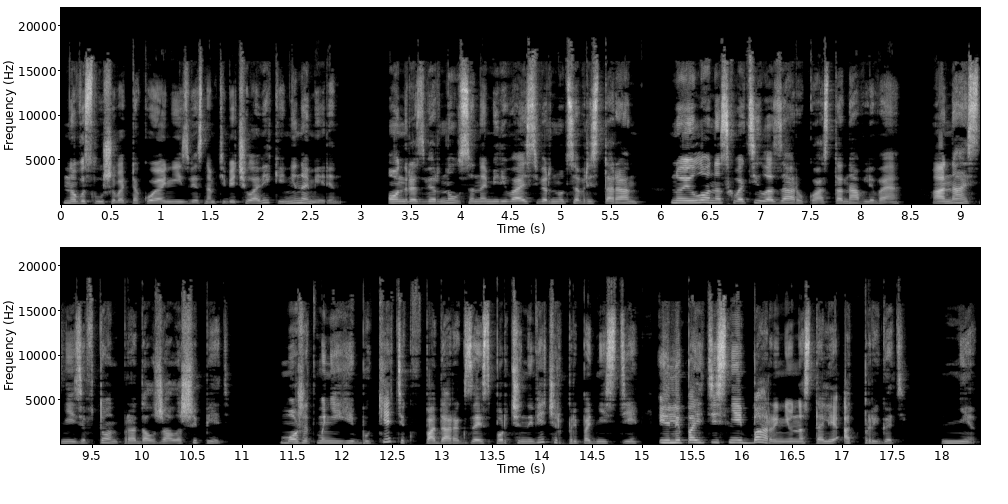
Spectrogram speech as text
«Но выслушивать такое о неизвестном тебе человеке не намерен». Он развернулся, намереваясь вернуться в ресторан, но Илона схватила за руку, останавливая. Она, снизив тон, продолжала шипеть. Может, мне ей букетик в подарок за испорченный вечер преподнести? Или пойти с ней барыню на столе отпрыгать? Нет.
